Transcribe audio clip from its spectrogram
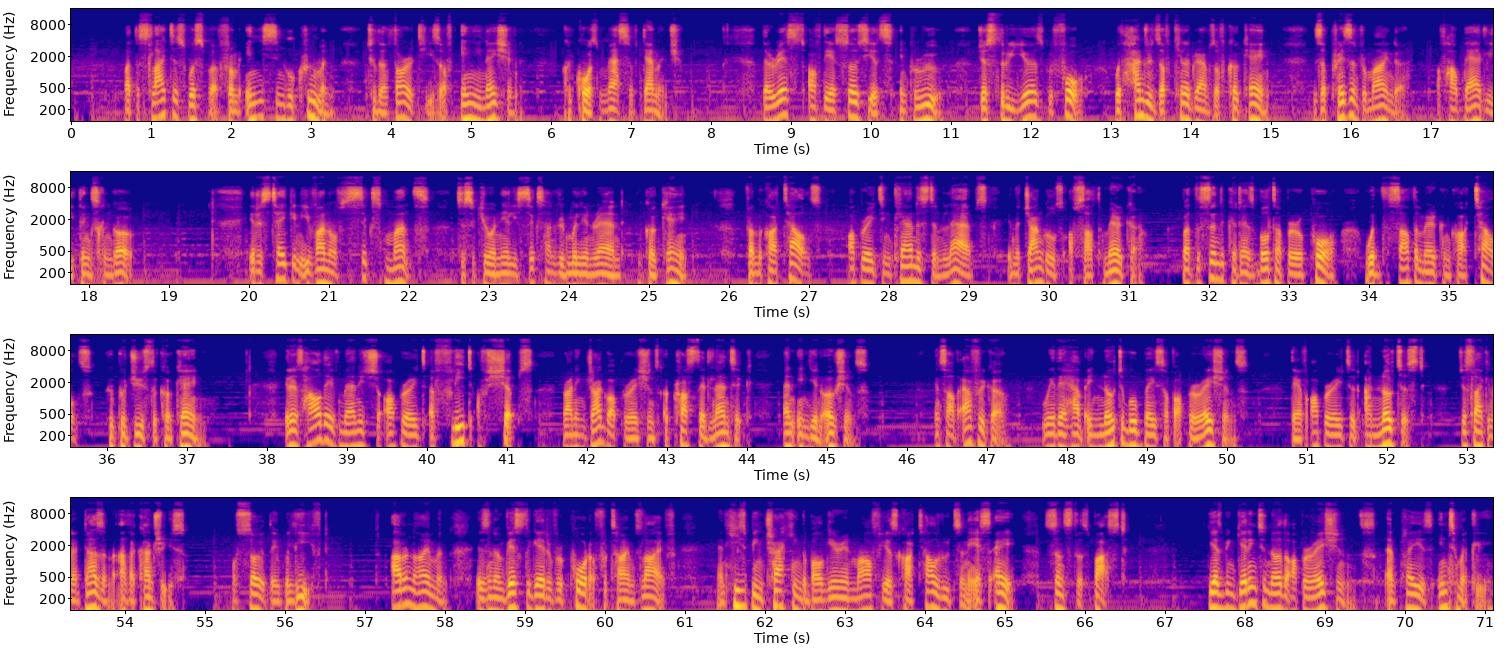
but the slightest whisper from any single crewman to the authorities of any nation could cause massive damage. The arrest of the associates in Peru just three years before, with hundreds of kilograms of cocaine, is a present reminder of how badly things can go. It has taken Ivanov six months to secure nearly 600 million rand in cocaine from the cartels operating clandestine labs in the jungles of South America. But the syndicate has built up a rapport with the South American cartels who produce the cocaine. It is how they've managed to operate a fleet of ships running drug operations across the Atlantic and Indian Oceans. In South Africa, where they have a notable base of operations, they have operated unnoticed, just like in a dozen other countries, or so they believed. Aron Hyman is an investigative reporter for Times Live, and he's been tracking the Bulgarian mafia's cartel routes in SA since this bust. He has been getting to know the operations and players intimately,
